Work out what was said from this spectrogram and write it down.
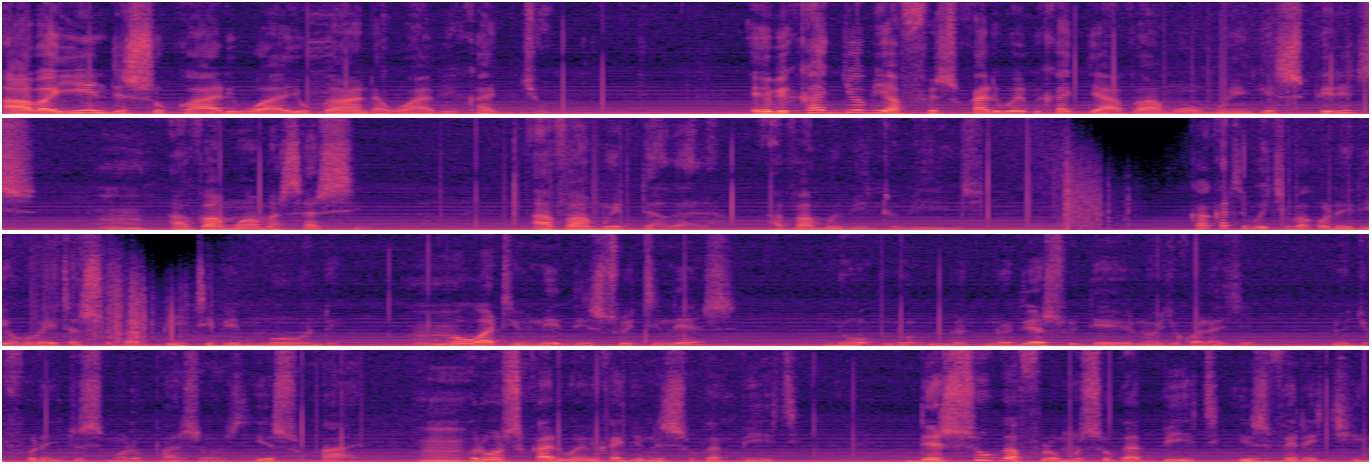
abayindi sukaali wa uganda wa bikajjo ebikajjo byaffe sukaali w'ebikajjo avaamu omwenge spirits Mm. avaamu amasasi avaamu eddagala avaamu ebintu bingi kakati bwe kibakola eri okubayita sugar beat bimmonde Mm. Go what you need is sweetness no- no- no- nolya sweet eyo nogikola ki nogifuula into small parcels ye sukaali Mm. waliwo sukaali w'ebikajjo ne sugar beat the sugar from sugar beat is very cheap.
